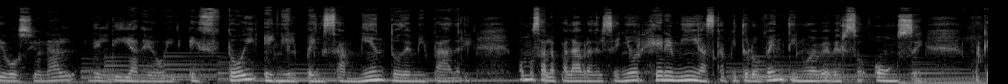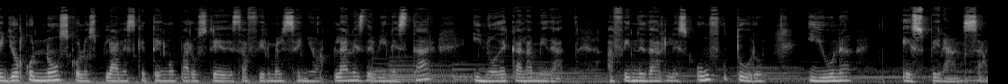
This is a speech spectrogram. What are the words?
Devocional del día de hoy. Estoy en el pensamiento de mi Padre. Vamos a la palabra del Señor, Jeremías capítulo 29, verso 11. Porque yo conozco los planes que tengo para ustedes, afirma el Señor, planes de bienestar y no de calamidad, a fin de darles un futuro y una esperanza.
